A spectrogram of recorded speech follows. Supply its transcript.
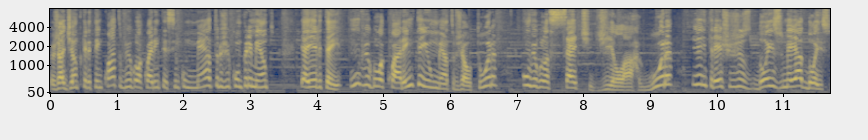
eu já adianto que ele tem 4,45 metros de comprimento, e aí ele tem 1,41 metros de altura, 1,7 de largura e em trechos de 2,62.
